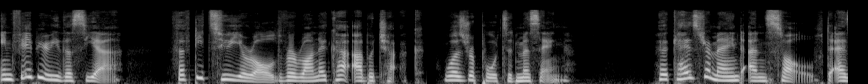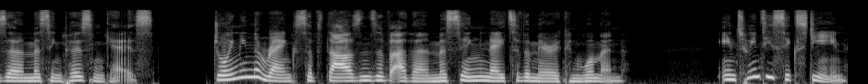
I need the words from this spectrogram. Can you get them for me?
In February this year, 52 year old Veronica Abouchuk was reported missing. Her case remained unsolved as a missing person case, joining the ranks of thousands of other missing Native American women. In 2016,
